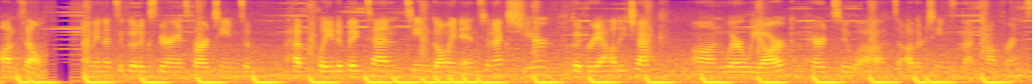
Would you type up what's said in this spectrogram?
on film. I mean, it's a good experience for our team to have played a Big Ten team going into next year. Good reality check on where we are compared to, uh, to other teams in that conference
